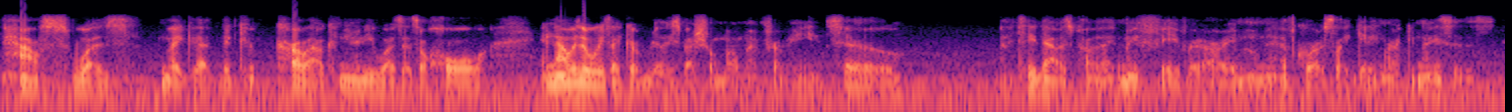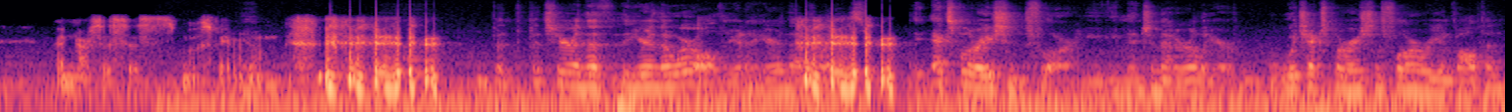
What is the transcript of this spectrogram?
house was like uh, the carlyle community was as a whole. And that was always like a really special moment for me. So i'd say that was probably like my favorite ra moment. Of course like getting recognized as a narcissist's most favorite moment but but you're in the you're in the world. You know, you're in that place. explorations floor. You, you mentioned that earlier. Which explorations floor were you involved in?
